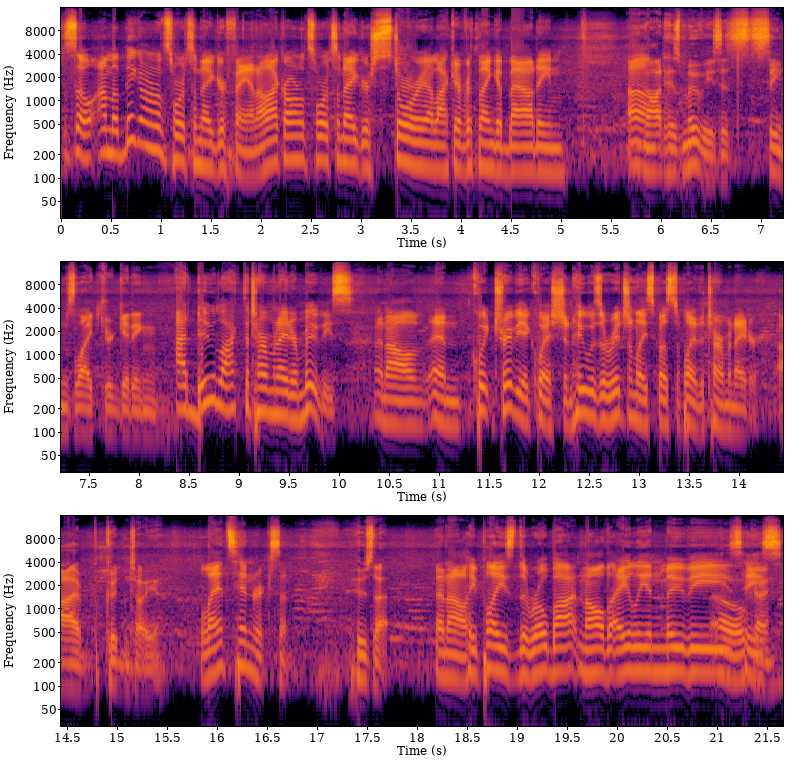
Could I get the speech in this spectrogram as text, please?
So I'm a big Arnold Schwarzenegger fan. I like Arnold Schwarzenegger's story. I like everything about him. Um, Not his movies. It seems like you're getting. I do like the Terminator movies. And I'll and quick trivia question: Who was originally supposed to play the Terminator? I couldn't tell you. Lance Henriksen. Who's that? And all he plays the robot in all the Alien movies. Oh, okay. He's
